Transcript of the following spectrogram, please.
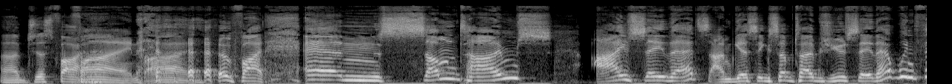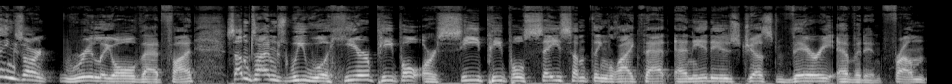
Uh, just fine. Fine. Fine. fine. And sometimes I say that. I'm guessing sometimes you say that when things aren't really all that fine. Sometimes we will hear people or see people say something like that and it is just very evident from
